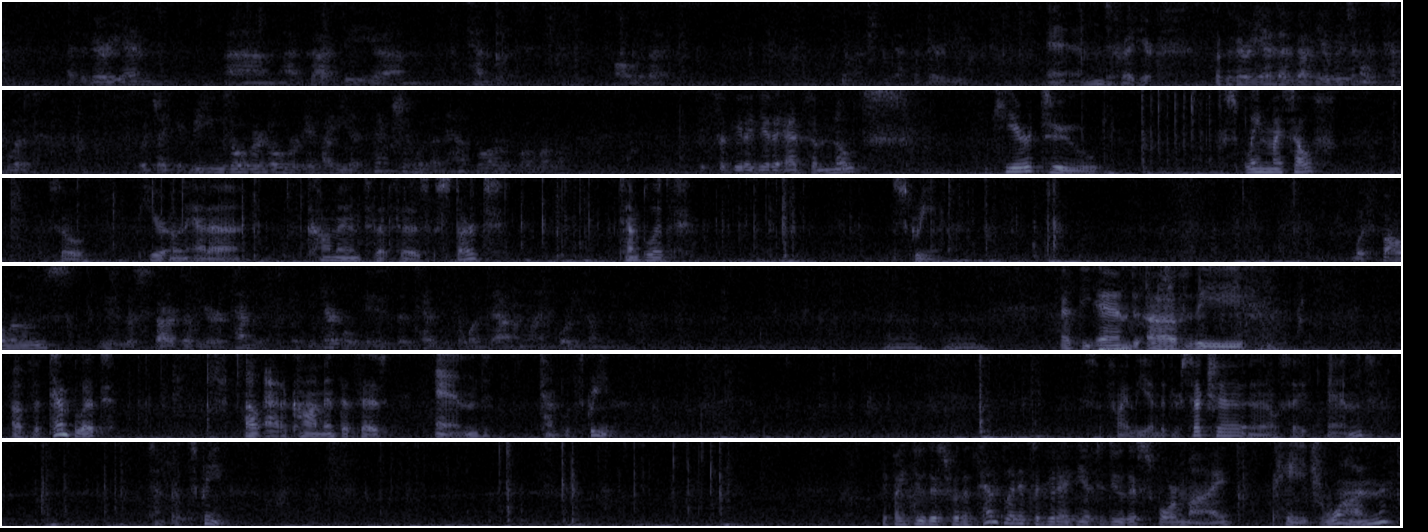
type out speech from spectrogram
At the very end, um, I've got the um, template. All of that's actually at the very end, right here. So at the very end, I've got the original template, which I can reuse over and over if I need a section with a nav bar, blah, blah, blah. It's a good idea to add some notes here to explain myself. So here I'm going to add a comment that says start template screen. What follows is the start of your template. But be careful, it is the template, the one down on line 40 something. At the end of the of the template, I'll add a comment that says end template screen. So find the end of your section, and I'll say end screen. If I do this for the template, it's a good idea to do this for my page one,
